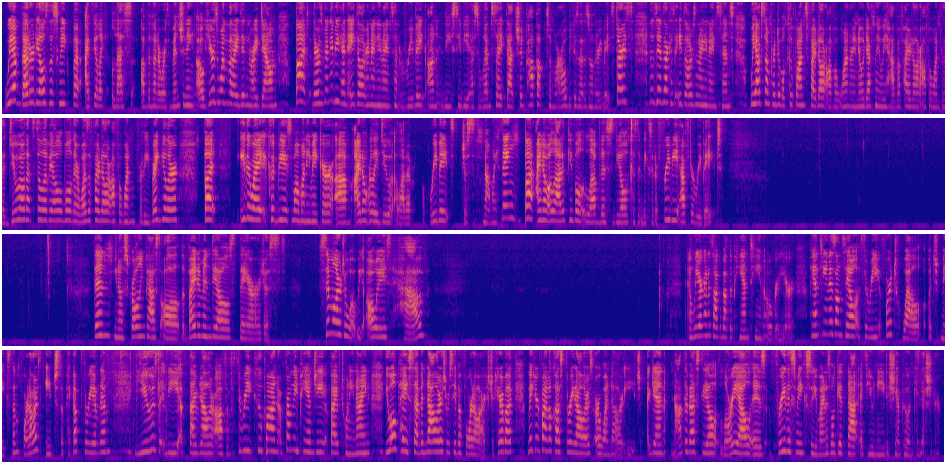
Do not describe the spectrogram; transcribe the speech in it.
we have better deals this week, but I feel like less of them that are worth mentioning. Oh, here's one that I didn't write down, but there's going to be an $8.99 rebate on the CVS website. That should pop up tomorrow because that is when the rebate starts. And the Zantac is $8.99. We have some printable coupons, $5 off of one. I know definitely we have a $5 off of one for the Duo that's still available. There was a $5 off of one for the regular, but either way, it could be a small moneymaker. Um, I don't really do a lot of rebates, just not my thing. But I know a lot of people love this deal because it makes it a freebie after rebate. Then, you know, scrolling past all the vitamin deals, they are just similar to what we always have. And we are going to talk about the Pantene over here. Pantene is on sale 3 for 12, which makes them $4 each, so pick up 3 of them. Use the $5 off of 3 coupon from the P&G 529. You will pay $7, receive a $4 extra care buck, make your final cost $3 or $1 each. Again, not the best deal. L'Oreal is free this week, so you might as well get that if you need shampoo and conditioner.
